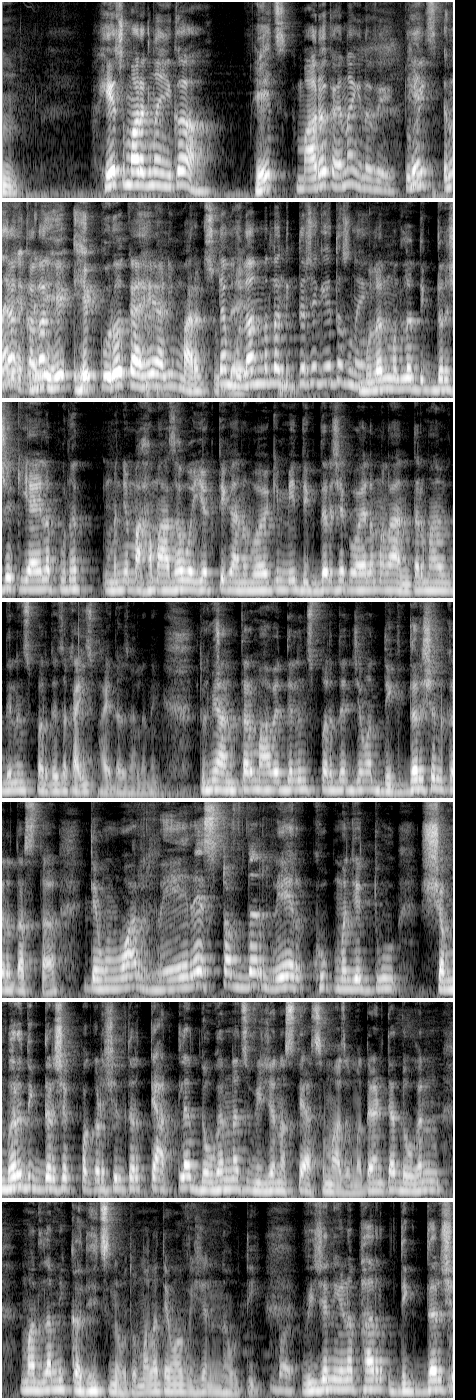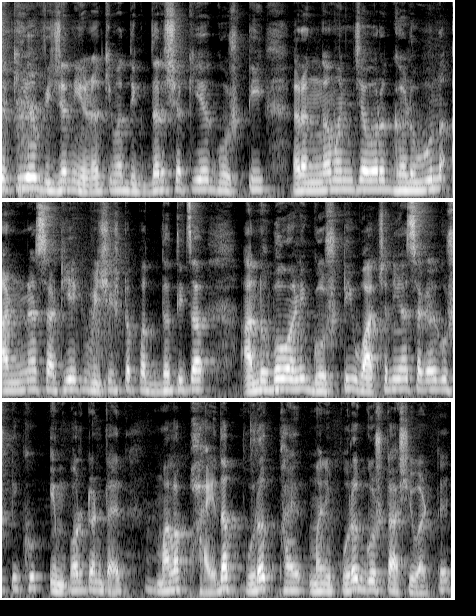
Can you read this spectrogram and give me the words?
हेच मार्ग नाही का? हेच मारक आहे ना इन वे म्हणजे हे हे पूरक आहे आणि त्या सुद्धा. मुलांमधला दिग्दर्शक येतच नाही. मुलांमधला दिग्दर्शक यायला पुन्हा म्हणजे हा माझा वैयक्तिक अनुभव आहे की मी दिग्दर्शक व्हायला मला आंतरमहाविद्यालयीन स्पर्धेचा काहीच फायदा झाला नाही. तुम्ही आंतरमहाविद्यालयीन स्पर्धेत जेव्हा दिग्दर्शन करत असता तेव्हा रेअरेस्ट ऑफ द रेअर खूप म्हणजे तू शंभर दिग्दर्शक पकडशील तर त्यातल्या दोघांनाच विजन असते असं माझं मत आहे. आणि त्या दोघांमधला मी कधीच नव्हतो. मला तेव्हा विजन नव्हती. विजन येणं फार दिग्दर्शकीय विजन येणं किंवा दिग्दर्शकीय गोष्टी रंगमंचावर घडवून आणण्यासाठी एक विशिष्ट पद्धतीचा अनुभव आणि गोष्टी वाचन या सगळ्या गोष्टी खूप इम्पॉर्टंट आहेत. मला फायदा पूरक फाय म्हणजे पूरक गोष्ट अशी वाटते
